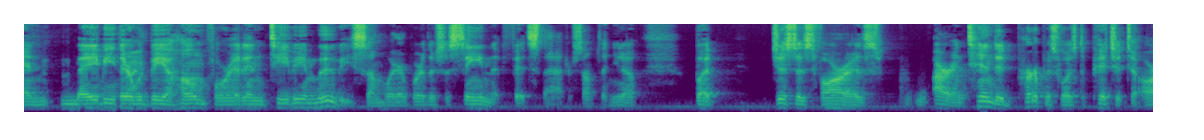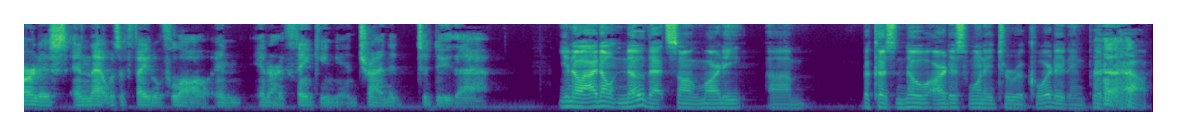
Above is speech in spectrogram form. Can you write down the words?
and maybe there right. would be a home for it in TV and movies somewhere where there's a scene that fits that or something, you know, but just as far as our intended purpose was to pitch it to artists, and that was a fatal flaw in in our thinking in trying to to do that. You know, I don't know that song, Marty, um, because no artist wanted to record it and put it out.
